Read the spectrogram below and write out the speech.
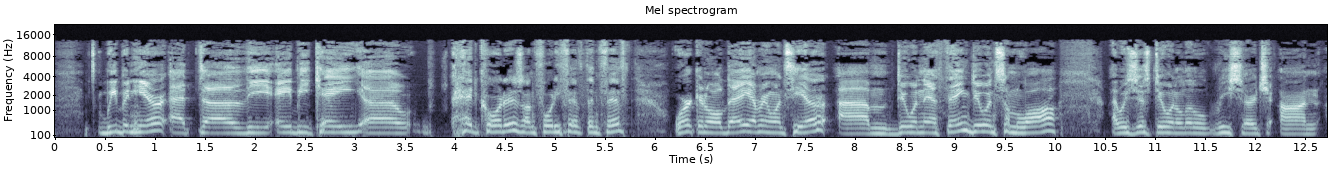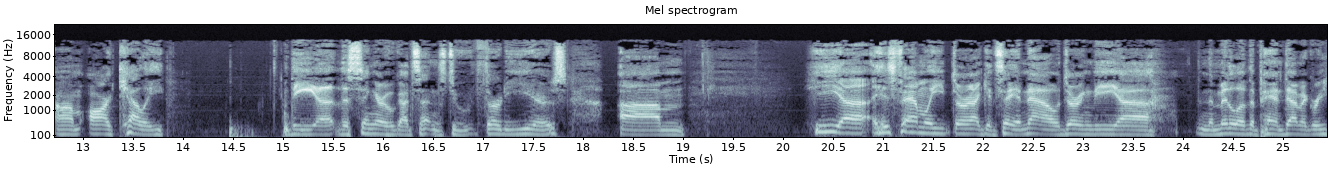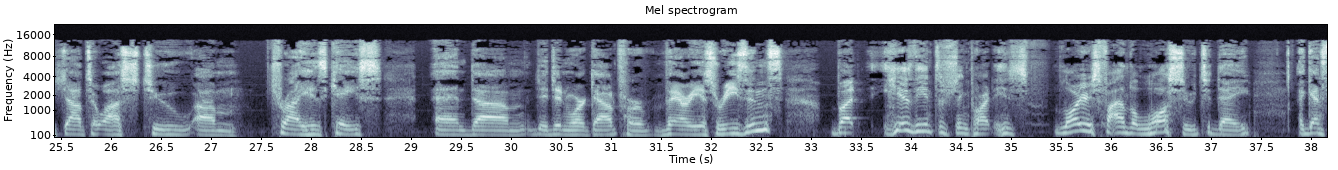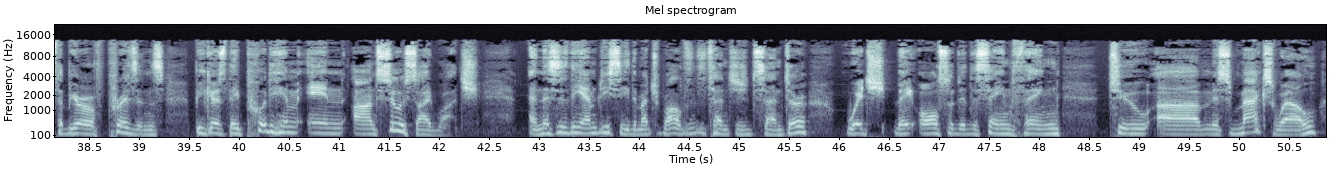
We've been here at uh, the ABK uh, headquarters on 45th and 5th, working all day. Everyone's here, um, doing their thing, doing some law. I was just doing a little research on um, R. Kelly, the uh, the singer who got sentenced to 30 years. Um, he uh, his family during I can say it now during the uh, in the middle of the pandemic reached out to us to um, try his case, and um, it didn't work out for various reasons. But here's the interesting part: his lawyers filed a lawsuit today against the Bureau of Prisons because they put him in on suicide watch. And this is the MDC, the Metropolitan Detention Center, which they also did the same thing to uh, Miss Maxwell,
